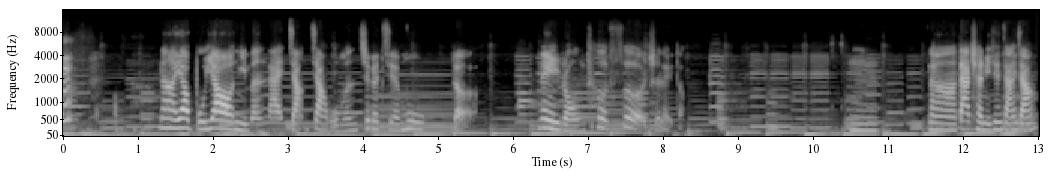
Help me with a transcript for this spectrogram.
那要不要你们来讲讲我们这个节目的内容特色之类的？嗯，那大成你先讲一讲。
